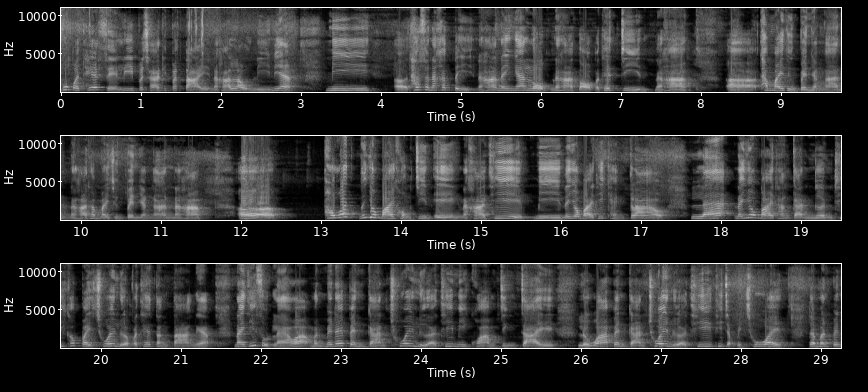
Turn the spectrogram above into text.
พวกประเทศเสรีประชาธิปไตยนะคะ เหล่านี้เนี่ย มีทัศนคตินะคะ ในแง่ลบนะคะ ต่อประเทศจีนนะคะทำไมถึงเป็นอย่างนั้นนะคะทำไมถึงเป็นอย่างนั้นนะคะ เพราะว่านโยบายของจีนเองนะคะที่มีนโยบายที่แข็งกร้าว และนโยบายทางการเงินที่เข้าไปช่วยเหลือประเทศต่างๆเนี่ยในที่สุดแล้วอะมันไม่ได้เป็นการช่วยเหลือที่มีความจริงใจ หรือว่าเป็นการช่วยเหลือที่ที่จะไปช่วย แต่มันเป็น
